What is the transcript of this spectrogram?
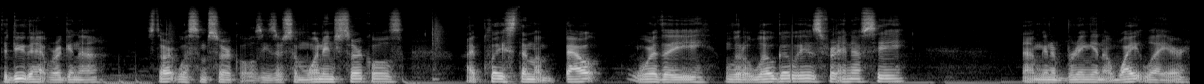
To do that, we're gonna Start with some circles. These are some one inch circles. I place them about where the little logo is for NFC. Now I'm gonna bring in a white layer.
